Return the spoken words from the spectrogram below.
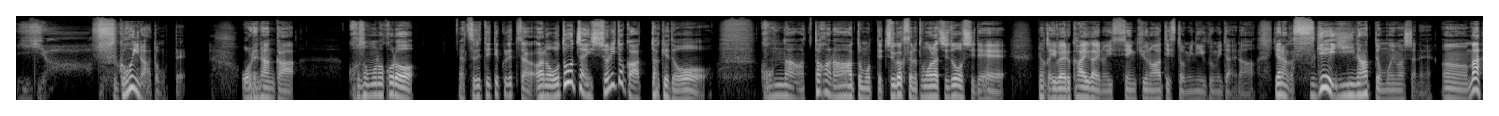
いやすごいなと思って。俺なんか子供の頃連れて行ってくれてたあのお父ちゃん一緒にとかあったけどこんなんあったかなと思って中学生の友達同士でなんかいわゆる海外の一線級のアーティストを見に行くみたいな。いやなんかすげえいいなって思いましたね。うん。まあ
